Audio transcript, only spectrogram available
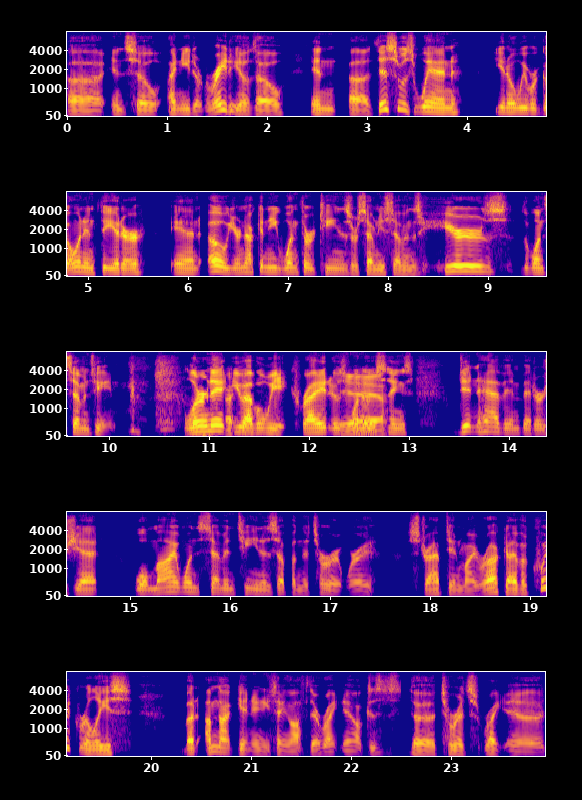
and so I needed a radio though. And this was when you know we were going in theater, and oh, you're not going to need 113s or 77s. Here's the 117. Learn it. You have a week, right? It was one of those Yeah. things. Didn't have MBITRs yet. Well, my 117 is up in the turret where I strapped in my ruck. I have a quick release but I'm not getting anything off there right now because the turret's right uh,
